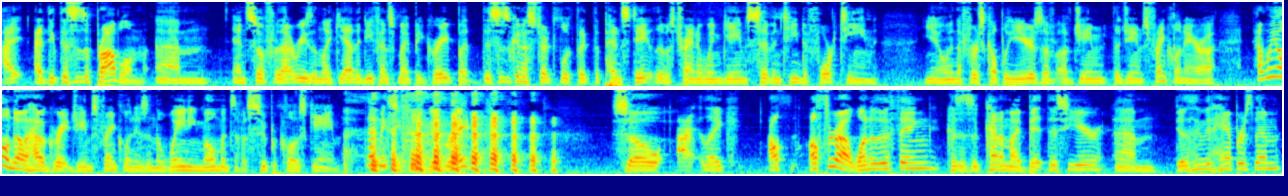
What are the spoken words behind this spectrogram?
I, I think this is a problem. Um, and so for that reason, like, yeah, the defense might be great, but this is going to start to look like the Penn State that was trying to win games 17 to 14, you know, in the first couple of years of, of James, the James Franklin era. And we all know how great James Franklin is in the waning moments of a super close game. That makes you feel good, right? So I like, I'll, I'll throw out one other thing because it's kind of my bit this year. Um, the other thing that hampers them,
